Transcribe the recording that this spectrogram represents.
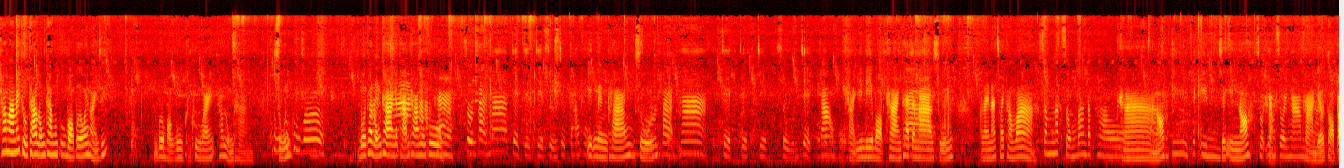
ถ้ามาไม่ถูกทางหลงทางคุณครูบอกเบอร์ไว้หน่อยสิเบอร์บอกคุณครูไว้ถ้าหลงทาง ศูนย์ ครูเบอร์เบอร์ถ้าหลงทางจะถามทางคุณครู ค่ะศูนย์แปดห้า เจ็ดเจ็ดเจ็ดศูนย์เจ็ดเก้าหกอีกหนึ่งครั้งศูนย์แปดห้าเจ็ดเจ็ดเจ็ดศูนย์เจ็ดเก้าหกค่ะยินดีบอกทางถ้าจะมาศูนย์อะไรนะ ใช้คำว่า สำนักสงฆ์บ้านตะเภาค่ะเนอะเป็นที่ check in check in เนาะสวยอย่างสวยงามเลยค่ะ เดี๋ยวต่อไป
